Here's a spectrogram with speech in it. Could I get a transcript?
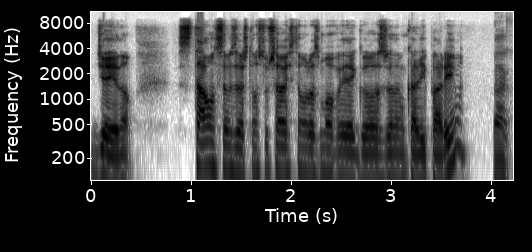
dzieje. No, z Townsem zresztą słyszałeś tą rozmowę jego z Johnem Kaliparim? Tak.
